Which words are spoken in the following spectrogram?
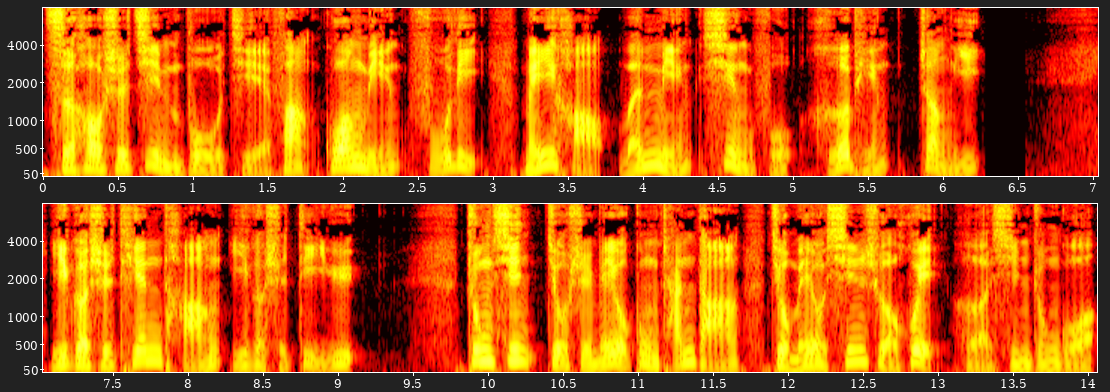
此后是进步、解放、光明、福利、美好、文明、幸福、和平、正义。一个是天堂，一个是地狱，中心就是没有共产党，就没有新社会和新中国。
